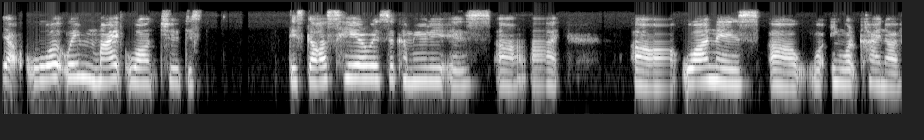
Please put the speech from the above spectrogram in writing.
Yeah, what we might want to dis- discuss here with the community is uh, uh, one is uh, what in what kind of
